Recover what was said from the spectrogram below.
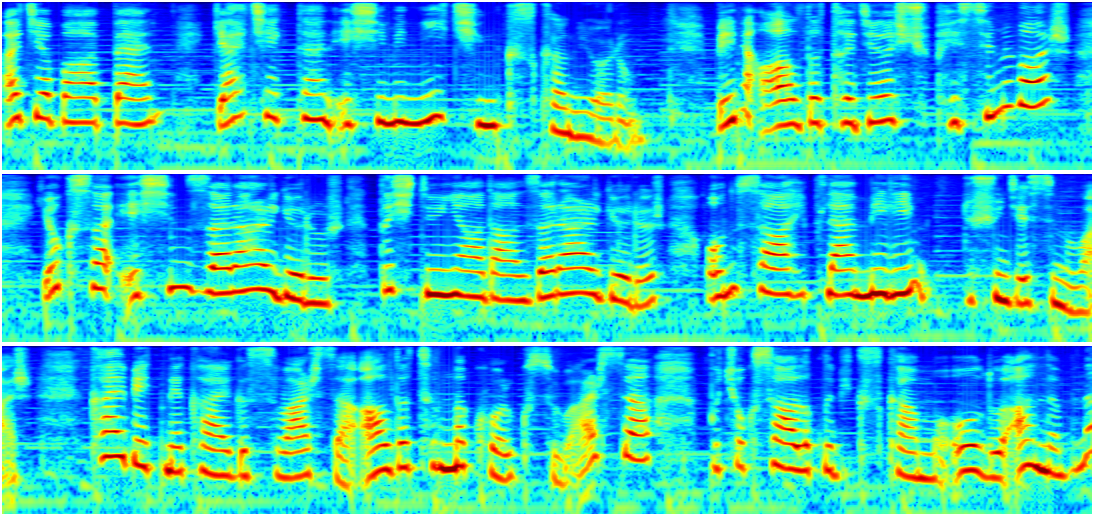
acaba ben gerçekten eşimi niçin kıskanıyorum? Beni aldatacağı şüphesi mi var? Yoksa eşim zarar görür, dış dünyadan zarar görür, onu sahiplenmeliyim düşüncesi mi var? Kaybetme kaygısı varsa, aldatılma korkusu varsa bu çok sağlıklı bir kıskanma olduğu anlamına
